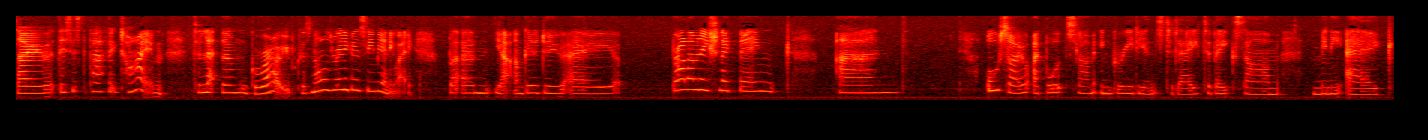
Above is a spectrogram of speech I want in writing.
so this is the perfect time to let them grow because no one's really going to see me anyway. But um, yeah, I'm going to do a brow lamination I think. And also I bought some ingredients today to bake some mini egg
